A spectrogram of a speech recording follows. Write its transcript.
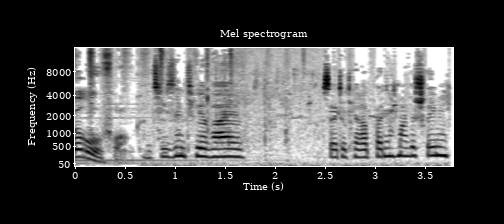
Berufung. Und Sie sind hier, weil, hat der Therapeut nochmal geschrieben,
